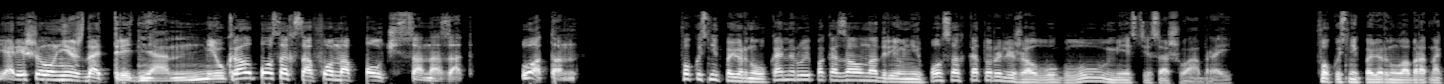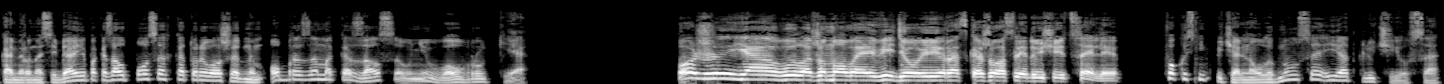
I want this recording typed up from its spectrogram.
«Я решил не ждать три дня и украл посох Сафона полчаса назад. Вот он!» Фокусник повернул камеру и показал на древний посох, который лежал в углу вместе со шваброй. Фокусник повернул обратно камеру на себя и показал посох, который волшебным образом оказался у него в руке. «Позже я выложу новое видео и расскажу о следующей цели». Фокусник печально улыбнулся и отключился.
